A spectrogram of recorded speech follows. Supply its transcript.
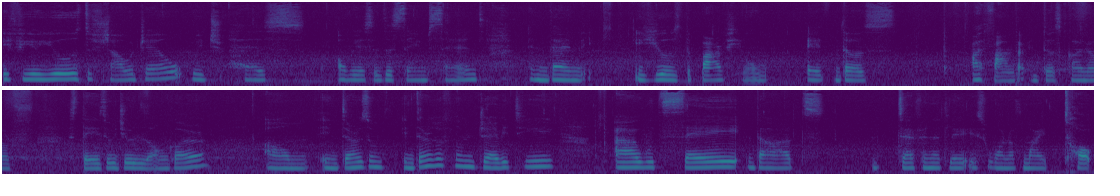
if you use the shower gel which has obviously the same scent and then use the perfume it does i found that it does kind of stays with you longer. Um, in terms of in terms of longevity, I would say that definitely is one of my top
